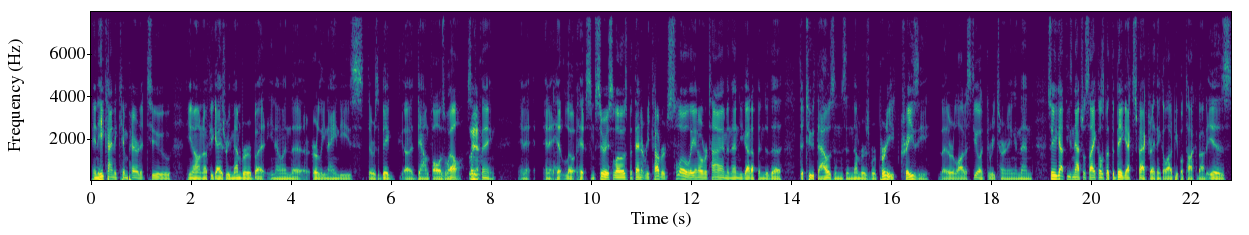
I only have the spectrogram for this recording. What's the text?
and he kind of compared it to you know I don't know if you guys remember, but you know in the early '90s there was a big uh, downfall as well, Oh, same yeah. thing, and it and it hit low, hit some serious lows, but then it recovered slowly and over time, and then you got up into the the 2000s and numbers were pretty crazy. There were a lot of steelhead returning, and then so you got these natural cycles, but the big X factor I think a lot of people talk about is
